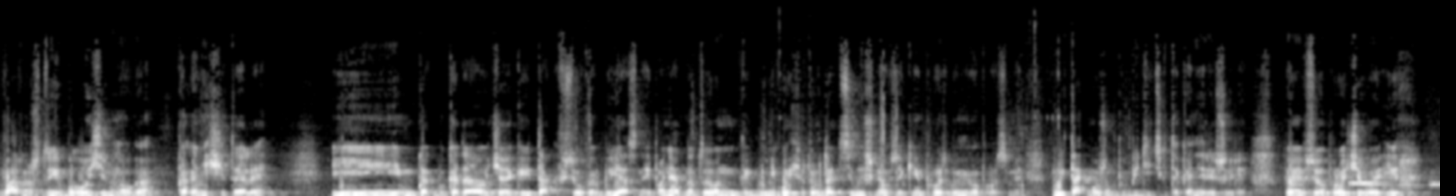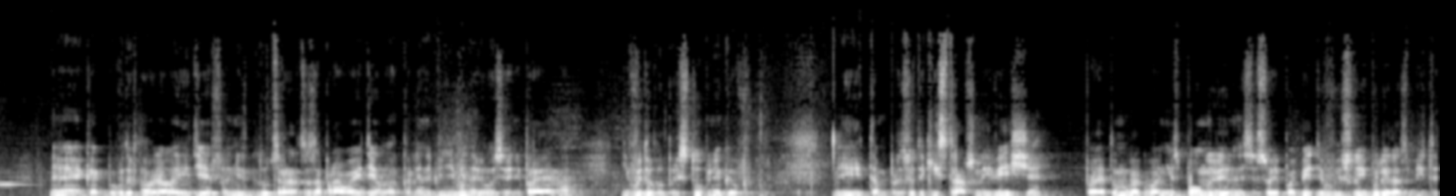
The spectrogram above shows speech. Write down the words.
Важно, что их было очень много, как они считали. И как бы, когда у человека и так все как бы ясно и понятно, то он как бы не хочет утруждать Всевышнего всякими просьбами и вопросами. Мы и так можем победить, так они решили. Кроме всего прочего, их э, как бы вдохновляла идея, что они идут сражаться за правое дело. Колено Бенемина вело себя неправильно, не выдало преступников, и там произошли такие страшные вещи. Поэтому как бы они с полной уверенностью в своей победе вышли и были разбиты.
